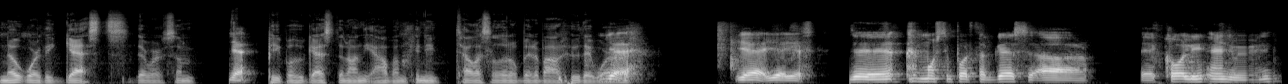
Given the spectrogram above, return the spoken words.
noteworthy guests. There were some Yeah. people who guested on the album. Can you tell us a little bit about who they were? Yeah, yeah, yeah, yes. The most important guests are uh, Colin Edwin,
